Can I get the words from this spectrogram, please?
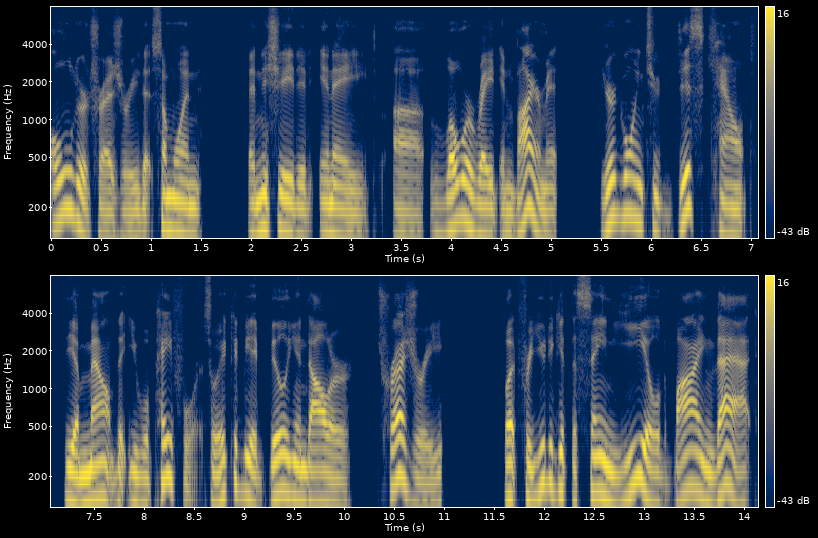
older treasury that someone initiated in a uh, lower rate environment, you're going to discount the amount that you will pay for it. So it could be a billion dollar treasury, but for you to get the same yield buying that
